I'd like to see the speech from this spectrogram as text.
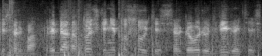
Тройке стрельба. Ребята, в точке не тусуйтесь, я говорю, двигайтесь.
